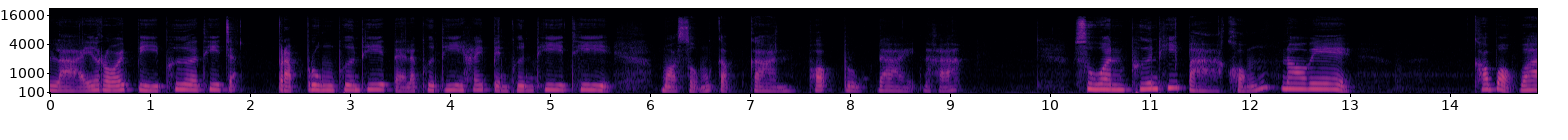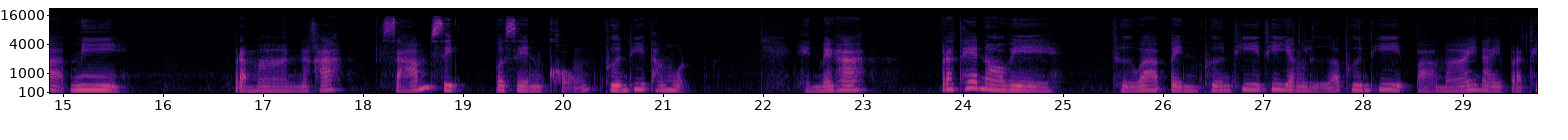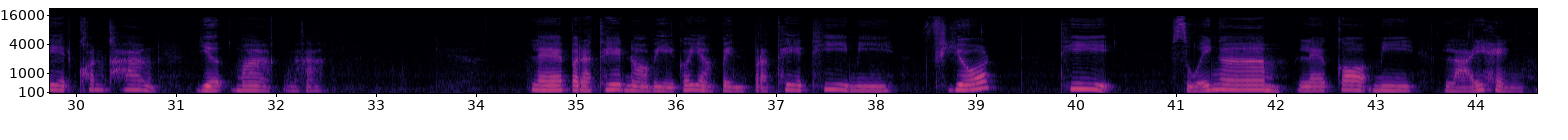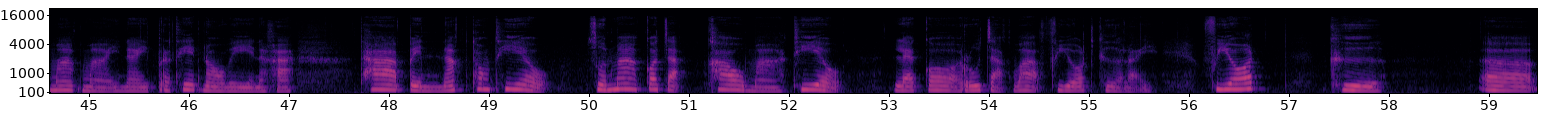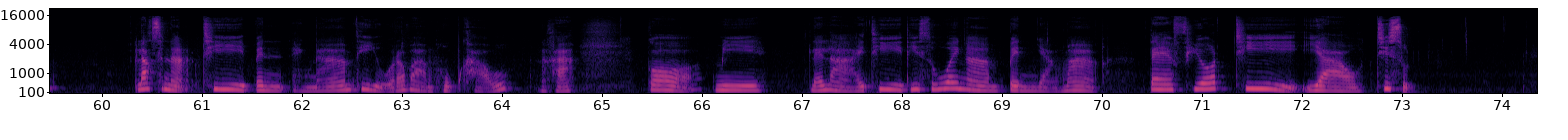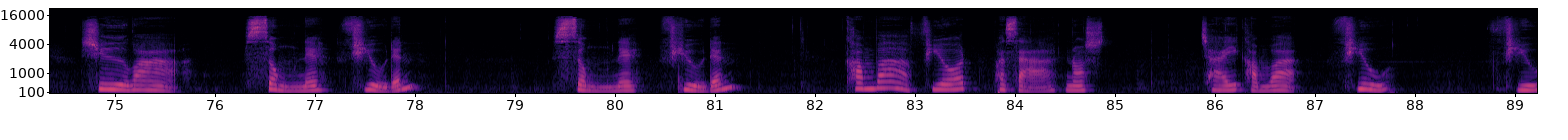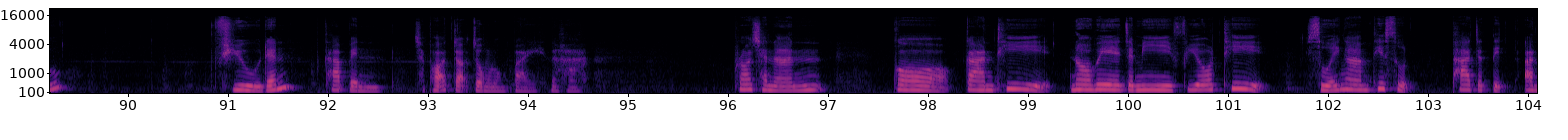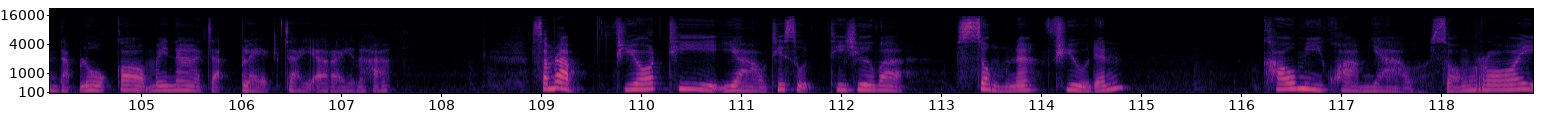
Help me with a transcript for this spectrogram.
หลายร้อยปีเพื่อที่จะปรับปรุงพื้นที่แต่ละพื้นที่ให้เป็นพื้นที่ที่เหมาะสมกับการเพาะปลูกได้นะคะ ส่วนพื้นที่ป่าของนอร์เวย์ เขาบอกว่ามีประมาณนะคะ30%ของพื้นที่ทั้งหมด เห็นไหมคะ ประเทศนอร์เวย์ถือว่าเป็นพื้นที่ที่ยังเหลือพื้นที่ป่าไม้ในประเทศค่อนข้างเยอะมากนะคะ และประเทศนอร์เวย์ก็ยังเป็นประเทศที่มีฟิยอร์ดที่สวยงาม และก็มี หลายแห่งมากมายในประเทศนอร์เวย์นะคะ ถ้าเป็นนักท่องเที่ยว ส่วนมากก็จะเข้ามาเที่ยว และก็รู้จักว่าฟิยอร์ดคืออะไร ฟิยอร์ดคือลักษณะที่เป็นแอ่งน้ำที่อยู่ระหว่างหุบเขานะคะ ก็มีหลาย ๆ ที่ที่สวยงามเป็นอย่างมาก แต่ฟิยอร์ดที่ยาวที่สุด ชื่อว่า Sognefjorden Sognefjorden คำว่าฟิวดภาษานอสใช้คำว่าฟิวฟิวฟิวเดนถ้าเป็นเฉพาะเจาะจงลงไปนะคะ เพราะฉะนั้นก็การที่นอร์เวย์จะมี fjord ที่สวยงามที่สุด ถ้าจะติดอันดับโลกก็ไม่น่าจะแปลกใจอะไรนะคะสำหรับฟิยอร์ดที่ยาวที่สุดที่ชื่อว่า Sognefjorden เขามีความยาว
